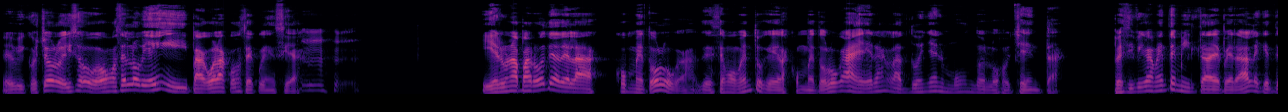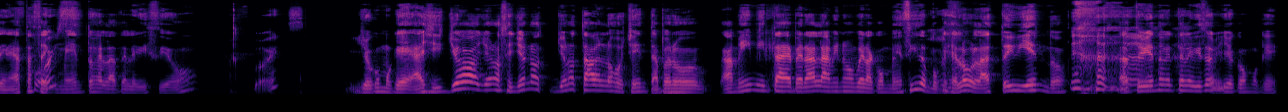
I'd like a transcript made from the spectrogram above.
El bizcocho lo hizo, vamos a hacerlo bien y pagó las consecuencias. Y era una parodia de las cosmetólogas de ese momento, que las cosmetólogas eran las dueñas del mundo en los 80. Específicamente Milta de Perales, que tenía hasta segmentos en la televisión. Yo como que, así, yo, yo no sé, yo no, yo no estaba en los 80, pero a mí Milta de Perales a mí no me hubiera convencido, porque hello, la estoy viendo, la estoy viendo en el televisor y yo como que,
